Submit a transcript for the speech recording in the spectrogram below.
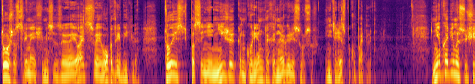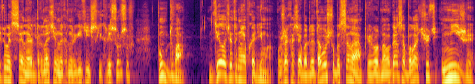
тоже стремящимися завоевать своего потребителя, то есть по цене ниже конкурентных энергоресурсов, интерес покупателя. Необходимость учитывать цены альтернативных энергетических ресурсов – пункт 2. Делать это необходимо, уже хотя бы для того, чтобы цена природного газа была чуть ниже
